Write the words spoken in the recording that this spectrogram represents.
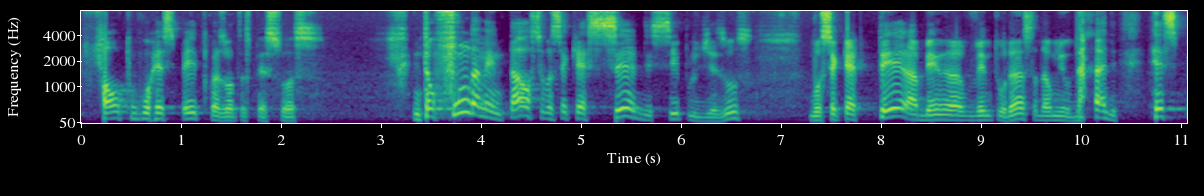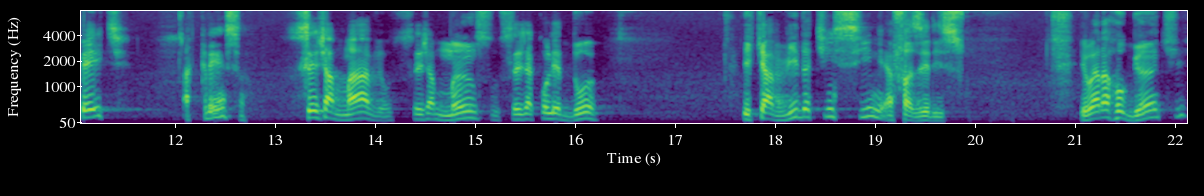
faltam com respeito com as outras pessoas. Então, fundamental, se você quer ser discípulo de Jesus, você quer ter a bem-aventurança da humildade, respeite a crença. Seja amável, seja manso, seja acolhedor. E que a vida te ensine a fazer isso. Eu era arrogante,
